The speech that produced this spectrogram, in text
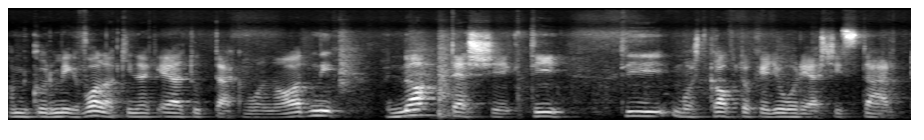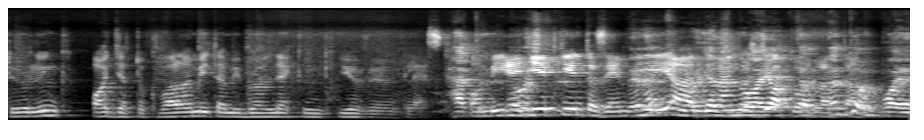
amikor még valakinek el tudták volna adni, hogy na tessék, ti, ti most kaptok egy óriási sztárt tőlünk, adjatok valamit, amiből nekünk jövőnk lesz. Hát Ami most, egyébként az NBA általános gyakorlata. Nem tudom, baj,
